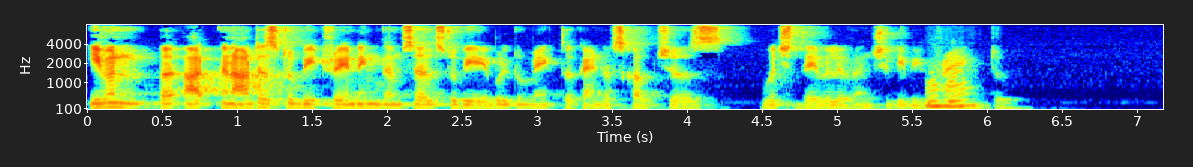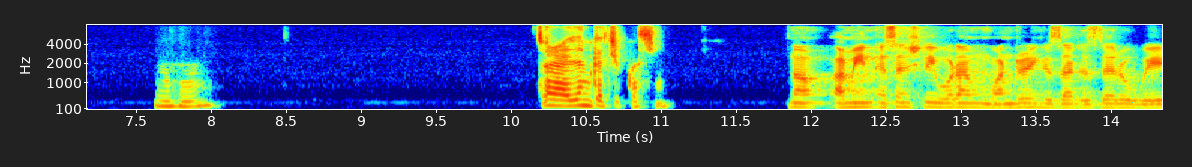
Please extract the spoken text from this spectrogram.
even a, an artist to be training themselves to be able to make the kind of sculptures which they will eventually be Mhm. praying to hmm Sorry, I didn't get your question. now i mean essentially what i'm wondering is that is there a way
